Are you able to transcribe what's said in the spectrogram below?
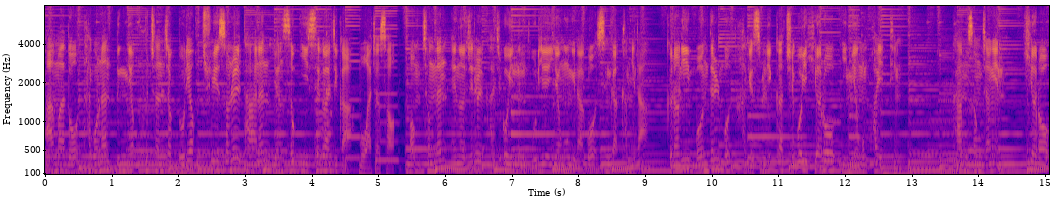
아마도 타고난 능력 후천적 노력 최선을 다하는 연속 이 세 가지가 모아져서 엄청난 에너지를 가지고 있는 우리의 영웅이라고 생각합니다. 그러니 뭔들 못하겠습니까 최고의 히어로 임영웅 화이팅 감성장인 히어로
